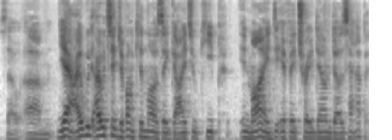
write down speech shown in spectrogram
So um, yeah, I would I would say Javon Kinlaw is a guy to keep in mind if a trade down does happen.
